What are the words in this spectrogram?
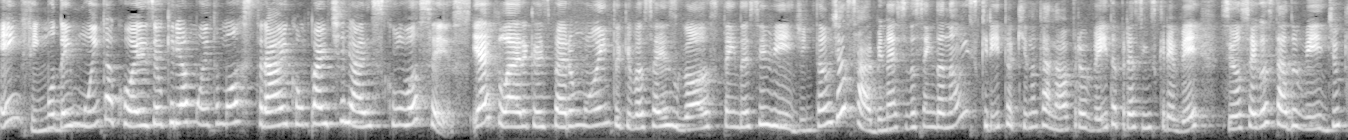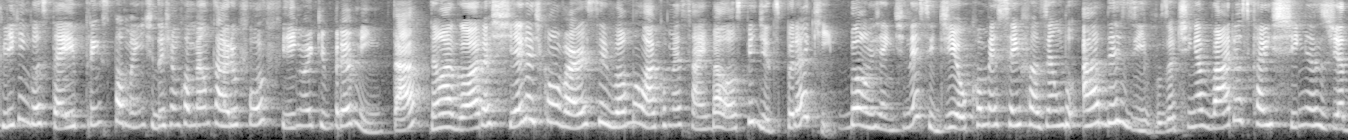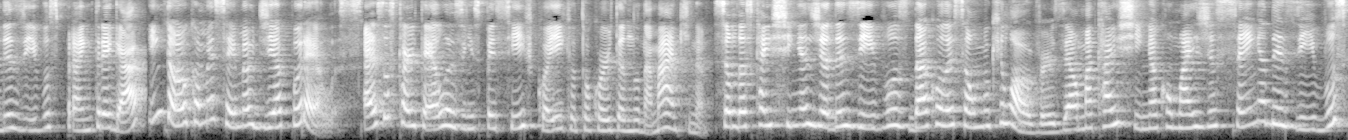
Enfim, mudei muita coisa e eu queria muito mostrar e compartilhar isso com vocês. E é claro que eu espero muito muito que vocês gostem desse vídeo. Então já sabe, né? Se você ainda não é inscrito aqui no canal, aproveita para se inscrever. Se você gostar do vídeo, clique em gostei e principalmente deixa um comentário fofinho aqui pra mim, tá? Então agora chega de conversa e vamos lá começar a embalar os pedidos por aqui. Bom, gente, nesse dia eu comecei fazendo adesivos. Eu tinha várias caixinhas de adesivos para entregar, então eu comecei meu dia por elas. Essas cartelas em específico aí que eu tô cortando na máquina são das caixinhas de adesivos adesivos da coleção Milk Lovers. É uma caixinha com mais de 100 adesivos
